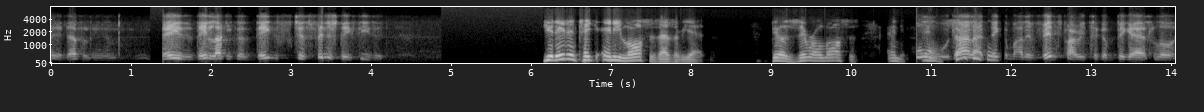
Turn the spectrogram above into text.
Yeah, definitely. They they lucky because they just finished their season. Yeah, they didn't take any losses as of yet. There are zero losses. And, and Ooh, some now that I think about it, Vince probably took a big ass loss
